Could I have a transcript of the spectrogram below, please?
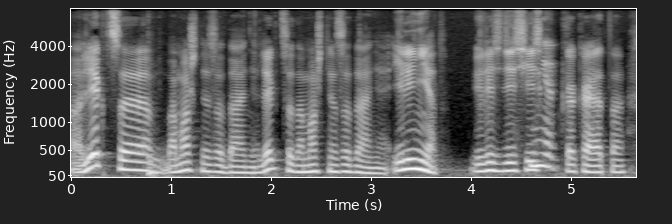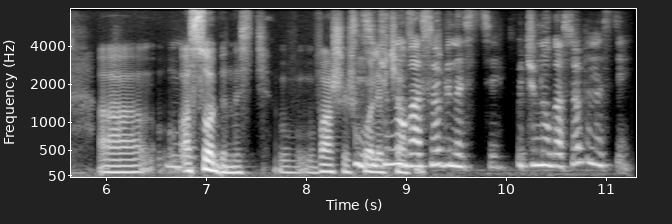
а, лекция, домашнее задание, лекция, домашнее задание. Или нет? Или здесь есть нет. какая-то а, особенность в вашей школе? Здесь очень много особенностей. Очень много особенностей.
